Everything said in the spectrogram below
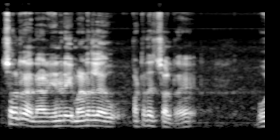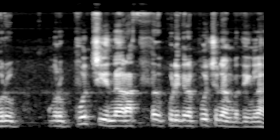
சொல்கிறேன் நான் என்னுடைய மனதில் பட்டதை சொல்கிறேன் ஒரு ஒரு பூச்சி இந்த ரத்த குடிக்கிற பூச்சின்னு பார்த்தீங்களா?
